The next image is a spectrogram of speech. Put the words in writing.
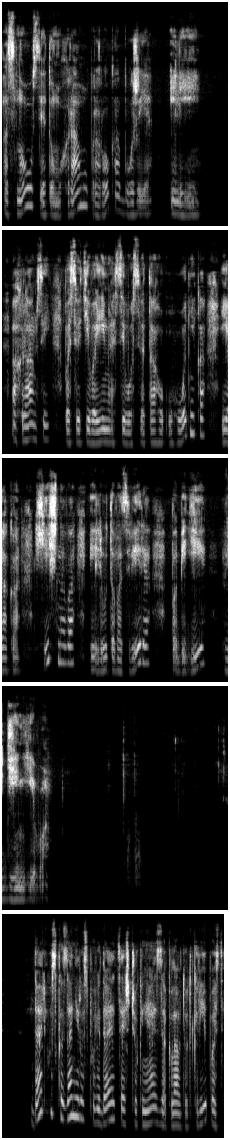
основу святому храму пророка Божия Илии. А храм сей посвяти во имя сего святого угодника, яко хищного и лютого зверя победи в день его. Далі у сказанні розповідається, що князь заклав тут кріпость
